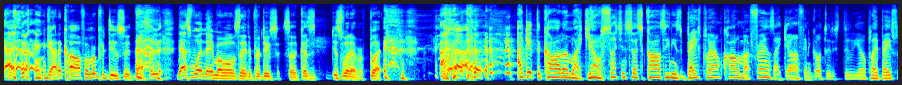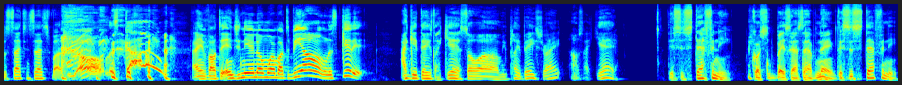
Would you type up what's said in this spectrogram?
I got a call from a producer. That's a, that's one name I won't say the producer. So because just whatever. But I get the call. And I'm like, yo, such and such calls. He needs a bass player. I'm calling my friends. Like, yo, I'm finna go to the studio, play bass for such and such. About to be on. Let's go. I ain't about to engineer no more. I'm about to be on. Let's get it. I get there. He's like, yeah. So um, you play bass, right? I was like, yeah. This is Stephanie. Of course, the bass has to have a name. This is Stephanie.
